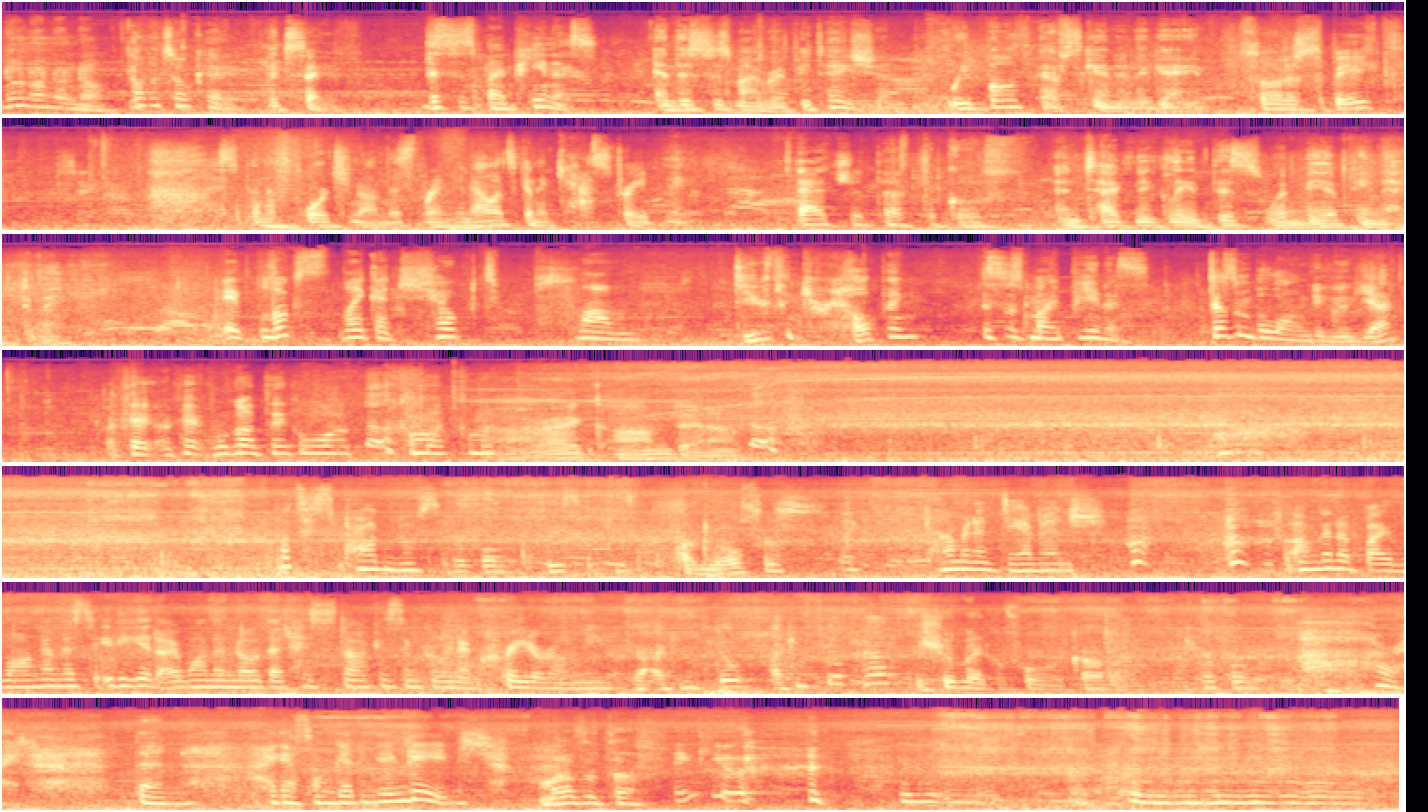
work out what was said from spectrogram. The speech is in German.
No, no, no, no. No, it's okay. It's safe. This is my penis. And this is my reputation. We both have skin in the game. So to speak, I spent a fortune on this ring, and now it's going to castrate me. that's your testicles. And technically, this would be a penectomy. It looks like a choked plum. Do you think you're helping? This is my penis. Doesn't belong to you yet. Okay, okay, we're gonna take a walk. Come on, come on. All right, calm down. What's his prognosis? Prognosis? Like permanent damage? If I'm gonna buy long on this idiot, I want to know that his stock isn't going to crater on me. Yeah, I can feel. I can feel that. You should make a full recovery. Careful. All right, then I guess I'm getting engaged. Mazel tov. Thank you.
